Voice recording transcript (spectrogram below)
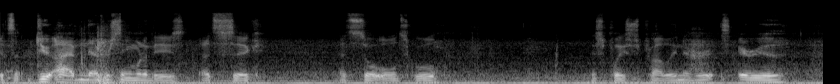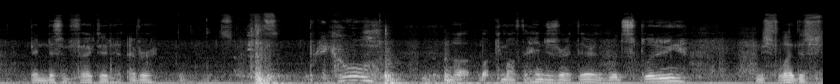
It's a, dude. I've never seen one of these. That's sick. That's so old school. This place is probably never this area been disinfected ever. So it's pretty cool. Uh, came off the hinges right there? The wood splitting. Let me slide this.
